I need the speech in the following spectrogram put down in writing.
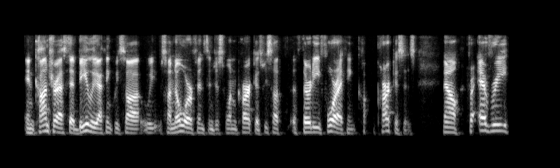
In contrast, at Bili, I think we saw we saw no orphans and just one carcass. We saw 34, I think, ca- carcasses. Now, for every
